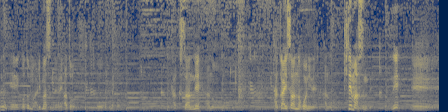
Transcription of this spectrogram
うん。えーこともありますんでね、あと、もう本当たくさんね、あのー高井さんの方にね、あの来てますんで、ね、え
